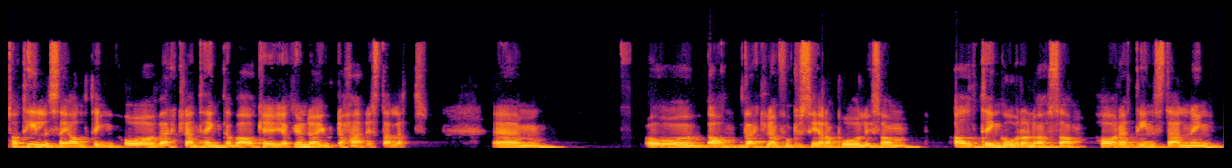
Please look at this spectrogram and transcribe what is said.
ta till sig allting och verkligen tänka okej, okay, jag kunde ha gjort det här istället. Um, och ja, verkligen fokusera på liksom allting går att lösa. Ha rätt inställning,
